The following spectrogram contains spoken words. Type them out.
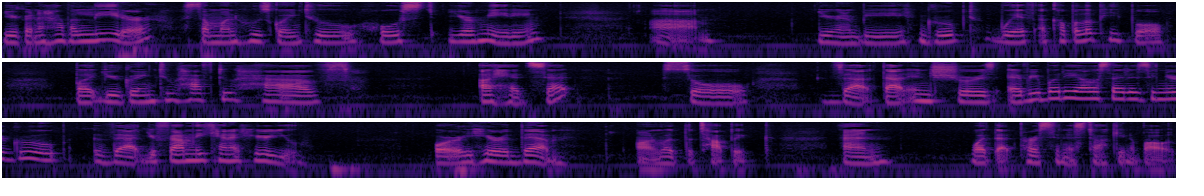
You're going to have a leader, someone who's going to host your meeting. Um, you're going to be grouped with a couple of people, but you're going to have to have a headset so that that ensures everybody else that is in your group that your family cannot hear you or hear them on what the topic and what that person is talking about.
